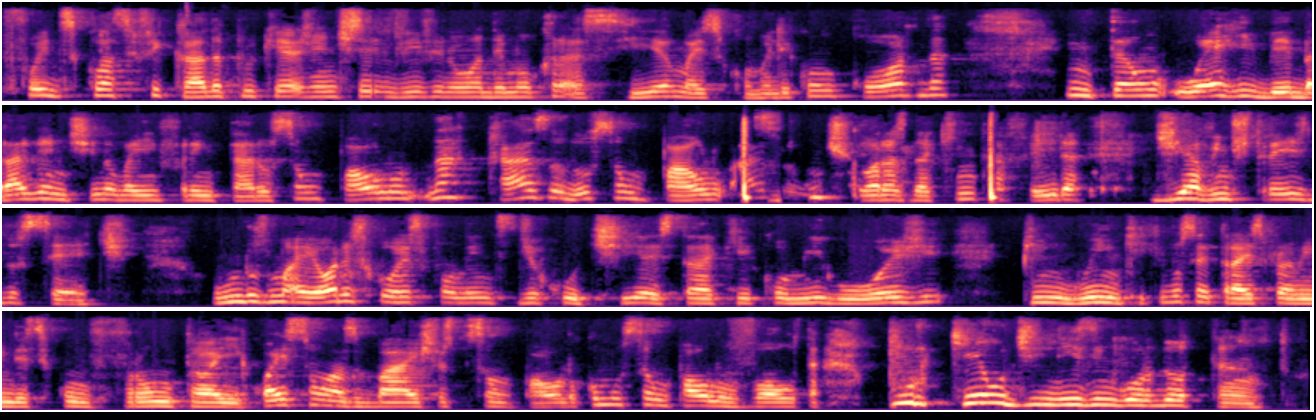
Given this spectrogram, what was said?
foi desclassificada porque a gente vive numa democracia, mas como ele concorda, então o RB Bragantino vai enfrentar o São Paulo na casa do São Paulo às 20 horas da quinta-feira, dia 23 do 7. Um dos maiores correspondentes de Cutia está aqui comigo hoje. Pinguim, o que, que você traz para mim desse confronto aí? Quais são as baixas do São Paulo? Como o São Paulo volta? Por que o Diniz engordou tanto?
